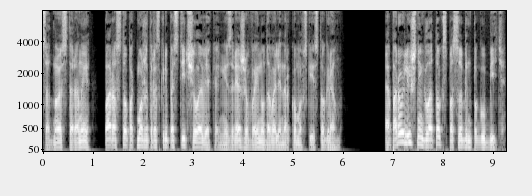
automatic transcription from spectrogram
С одной стороны – Пара стопок может раскрепостить человека, не зря же в войну давали наркомовские 100 грамм. А порой лишний глоток способен погубить.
